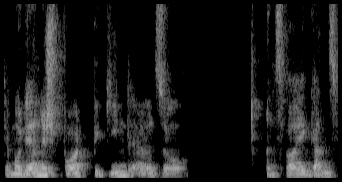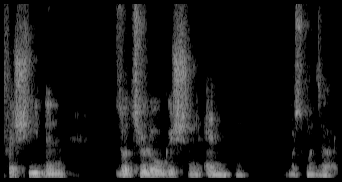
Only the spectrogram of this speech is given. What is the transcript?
Der moderne Sport beginnt also an zwei ganz verschiedenen soziologischen Enden, muss man sagen.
